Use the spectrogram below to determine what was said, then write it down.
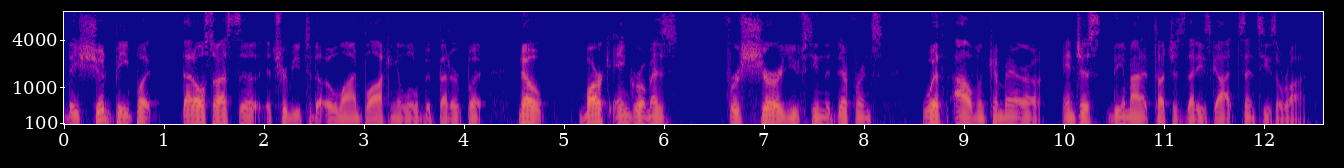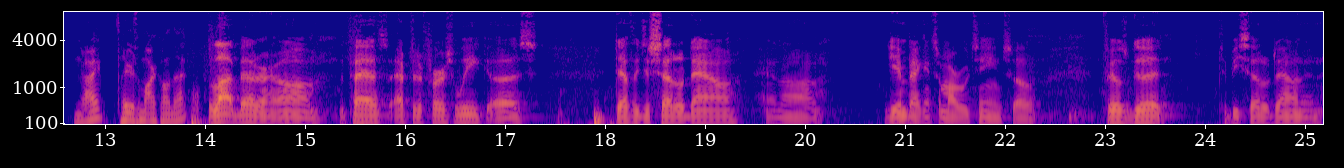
they should be, but that also has to attribute to the O line blocking a little bit better. But no, Mark Ingram has for sure. You've seen the difference with Alvin Kamara and just the amount of touches that he's got since he's arrived. All right, here's Mark on that. A lot better. Um, the past after the first week, uh, definitely just settled down and um, getting back into my routine. So feels good to be settled down and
